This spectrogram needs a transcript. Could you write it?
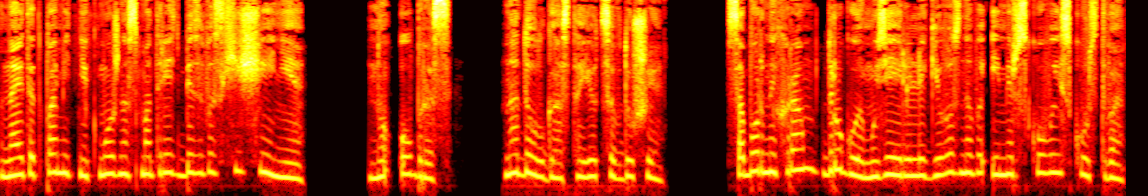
На этот памятник можно смотреть без восхищения, но образ надолго остается в душе. Соборный храм — другой музей религиозного и мирского искусства.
